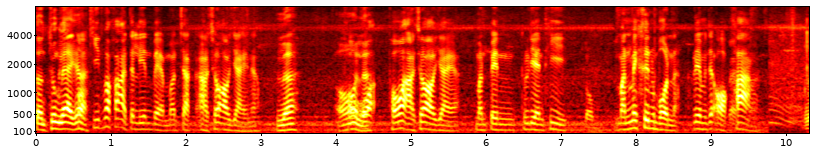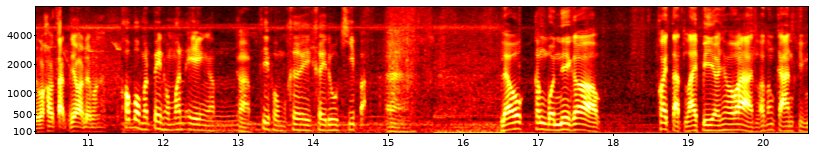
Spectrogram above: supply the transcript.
ตอนช่วงแรกผใช่ไหมมคิดว่าเขาอาจจะเรียนแบบมาจากอ่าวช่อเอาใหญ่นะครับเหรออ๋อเพราะเหรอว่าเพราะว่าอ่าวช่อเอาใหญ่อะมันเป็นทุเรียนที่ลม มันไม่ขึ้นบนอะเรียนมันจะออกข้าง หรือว่าเขาตัดยอดด้วยมั้งครับเขาบอกมันเป็นของมันเองครับ ครับที่ผมเคยเคยดูคลิปอะอ่าแล้วข้างบนนี่ก็ค่อยตัดรายปีเอาใช่ไหมว่า เราต้องการกิ่ง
